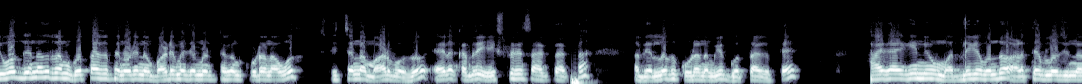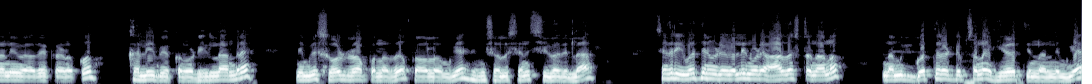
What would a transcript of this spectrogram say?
ಇವಾಗ ಏನಾದ್ರು ನಮ್ಗೆ ಗೊತ್ತಾಗುತ್ತೆ ನೋಡಿ, ನಾವು ಬಾಡಿ ಮೆಜರ್ಮೆಂಟ್ ತಗೊಂಡು ಕೂಡ ನಾವು ಸ್ಟಿಚ್ ಅನ್ನ ಮಾಡ್ಬೋದು. ಏನಕ್ಕಂದ್ರೆ ಎಕ್ಸ್ಪೀರಿಯನ್ಸ್ ಆಗ್ತಾ ಆಗ್ತಾ ಅದೆಲ್ಲದೂ ಕೂಡ ನಮಗೆ ಗೊತ್ತಾಗುತ್ತೆ. ಹಾಗಾಗಿ ನೀವು ಮೊದಲಿಗೆ ಬಂದು ಅಳತೆ ಬ್ಲೌಸ್ ಇಂದ ನೀವು ಯಾವುದೇ ಕಾರಣಕ್ಕೂ ಕಲಿಬೇಕು ನೋಡಿ. ಇಲ್ಲಾಂದ್ರೆ ನಿಮಗೆ ಶೋಲ್ಡ್ ಡ್ರಾಪ್ ಅನ್ನೋದು ಪ್ರಾಬ್ಲಮ್ಗೆ ನಿಮ್ಗೆ ಸೊಲ್ಯೂಷನ್ ಸಿಗೋದಿಲ್ಲ. ಸ್ನೇಹಿತರೆ, ಇವತ್ತಿನ ವಿಡಿಯೋದಲ್ಲಿ ನೋಡಿ, ಆದಷ್ಟು ನಾನು ನಮಗೆ ಗೊತ್ತಿರೋ ಟಿಪ್ಸ್ ಅನ್ನ ಹೇಳ್ತೀನಿ ನಾನು ನಿಮಗೆ.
